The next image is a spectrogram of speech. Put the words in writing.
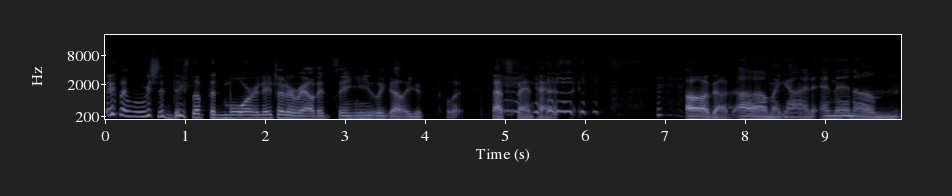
said well, we should do something more, and they turn around and sing "He's a jolly Good Fellow." That's fantastic. oh no, no. Oh my god. And then um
